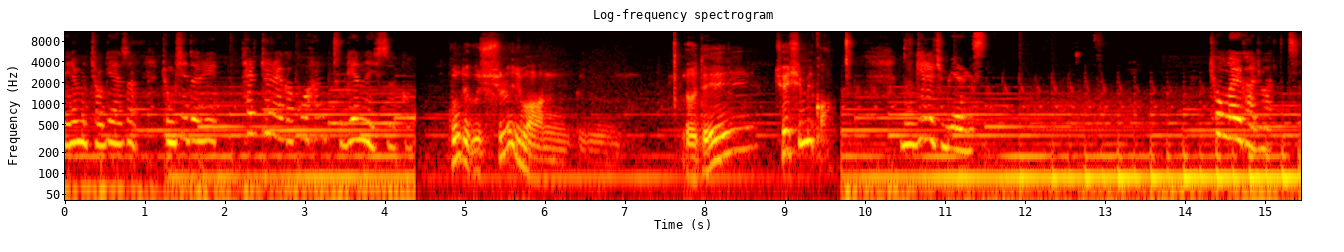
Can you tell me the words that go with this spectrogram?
왜냐면 저기에서 좀비들이 탈출해갖고 한 두 개는 있을 거야. 근데 그 실례지만 그 어디 최십니까? 무기를 준비해야겠어. 총을 가져왔지.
